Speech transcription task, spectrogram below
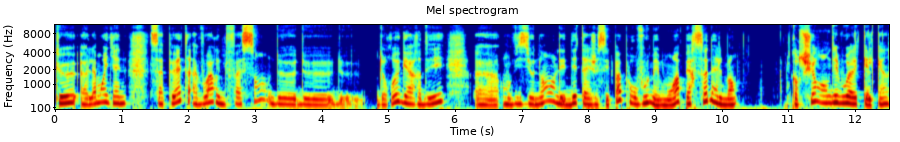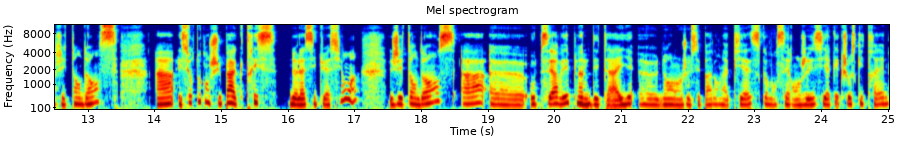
que la moyenne. Ça peut être avoir une façon de, de, de, regarder en visionnant les détails. Je ne sais pas pour vous, mais moi, personnellement, quand je suis en rendez-vous avec quelqu'un, j'ai tendance à, et surtout quand je ne suis pas actrice de la situation, hein, j'ai tendance à euh, observer plein de détails euh, dans, je sais pas, dans la pièce, comment c'est rangé, s'il y a quelque chose qui traîne,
